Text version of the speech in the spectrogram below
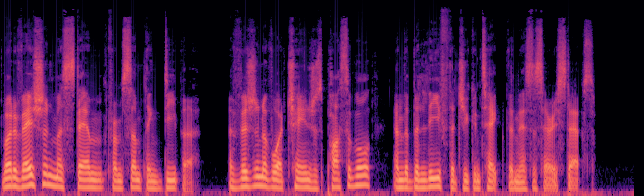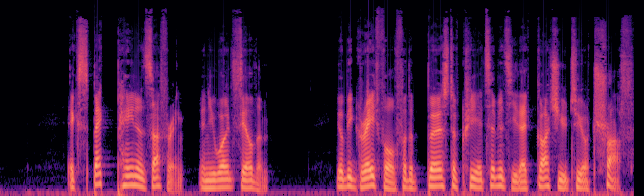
Motivation must stem from something deeper, a vision of what change is possible and the belief that you can take the necessary steps. Expect pain and suffering, and you won't feel them. You'll be grateful for the burst of creativity that got you to your trough,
